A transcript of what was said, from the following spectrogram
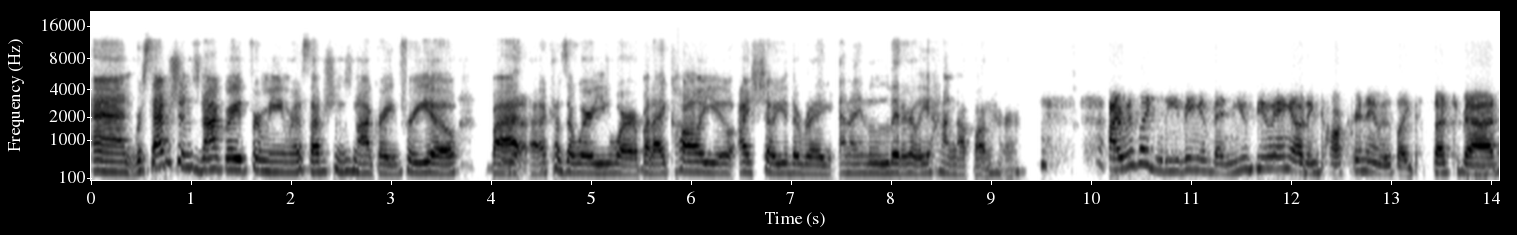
and reception's not great for me reception's not great for you but because yeah. uh, of where you were but i call you i show you the ring and i literally hung up on her I was like leaving a venue viewing out in Cochrane. It was like such bad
